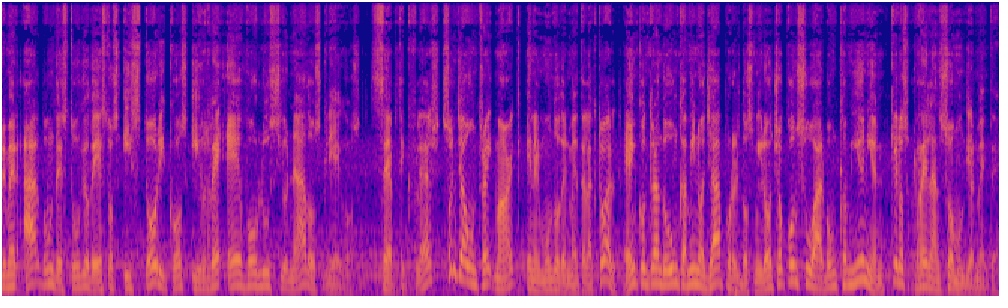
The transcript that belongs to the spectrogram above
Primer álbum de estudio de estos históricos y reevolucionados griegos. Septic Flesh son ya un trademark en el mundo del metal actual, encontrando un camino allá por el 2008 con su álbum Communion, que los relanzó mundialmente.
